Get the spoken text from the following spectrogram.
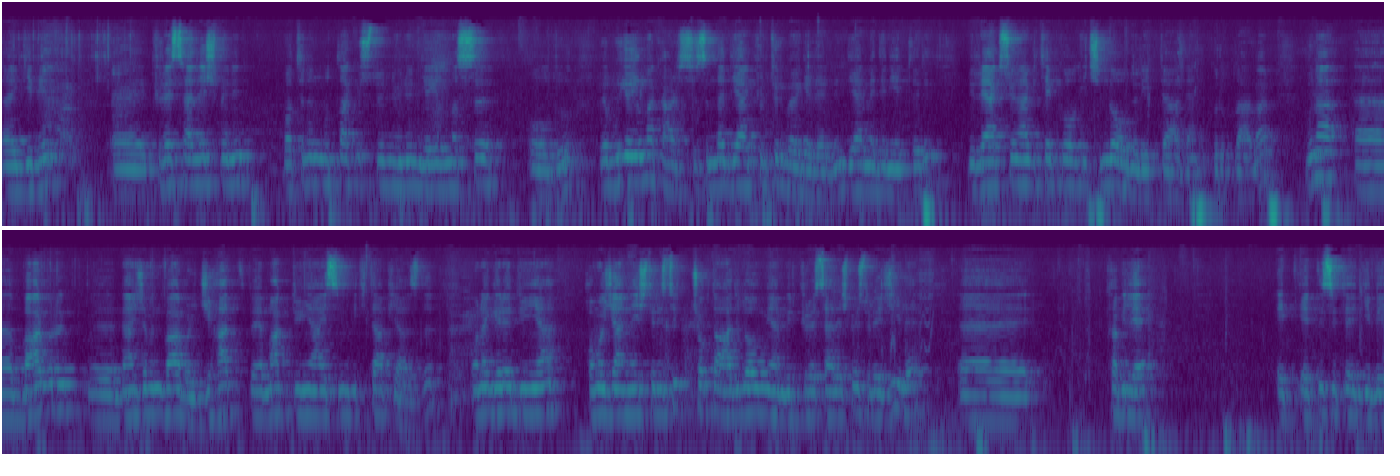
e, gibi e, küreselleşmenin batının mutlak üstünlüğünün yayılması olduğu ve bu yayılma karşısında diğer kültür bölgelerinin, diğer medeniyetlerin bir reaksiyoner bir tepki olduğu içinde olduğunu iddia eden gruplar var. Buna e, Barber, e, Benjamin Barber, Cihat ve Mak Dünya isimli bir kitap yazdı. Ona göre dünya homojenleştirilisi çok da adil olmayan bir küreselleşme süreciyle e, kabile, et, etnisite gibi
